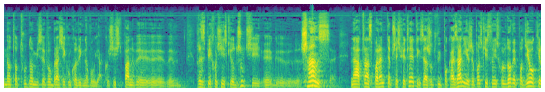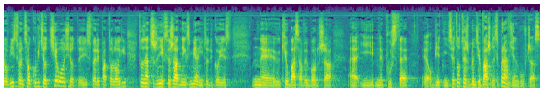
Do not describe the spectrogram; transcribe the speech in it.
no to trudno mi sobie wyobrazić jakąkolwiek nową jakość. Jeśli pan y, y, y, prezes Piechociński odrzuci szansę na transparentne prześwietlenie tych zarzutów i pokazanie, że Polskie Stronnictwo Ludowe podjęło kierownictwo i całkowicie odcięło się od tej sfery patologii, to znaczy, że nie chce żadnych zmian i to tylko jest mm, e, kiełbasa wyborcza i mm, puste e, obietnice. To też będzie ważny sprawdzian wówczas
